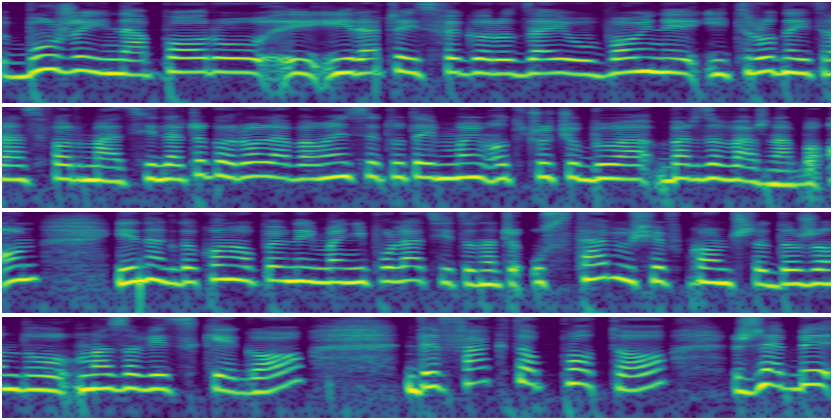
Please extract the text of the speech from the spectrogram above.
e, burzy i naporu i, i raczej swego rodzaju wojny i trudnej transformacji, dlaczego rola Wałęsy tutaj w moim odczuciu była bardzo ważna, bo on jednak dokonał pewnej manipulacji, to znaczy ustawił się w kontrze do rządu mazowieckiego de facto po to, żeby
